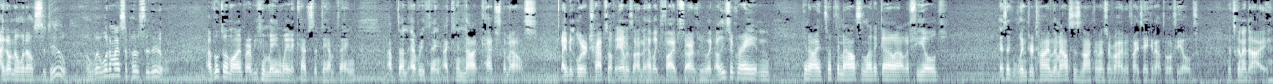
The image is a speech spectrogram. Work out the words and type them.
I don't know what else to do. What, what am I supposed to do? I've looked online for every humane way to catch the damn thing. I've done everything. I cannot catch the mouse. I even ordered traps off Amazon that have like five stars. People are like, oh, these are great. And, you know, I took the mouse and let it go out in the field. It's like winter time. The mouse is not going to survive if I take it out to a field. It's going to die.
